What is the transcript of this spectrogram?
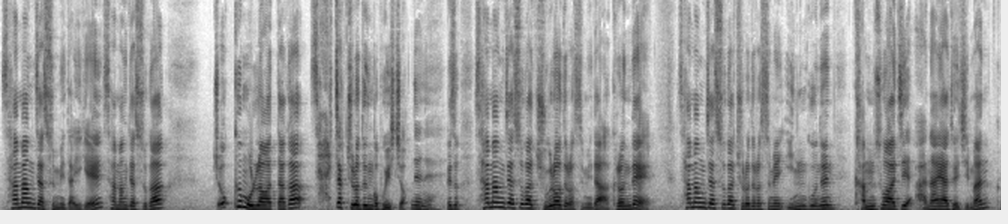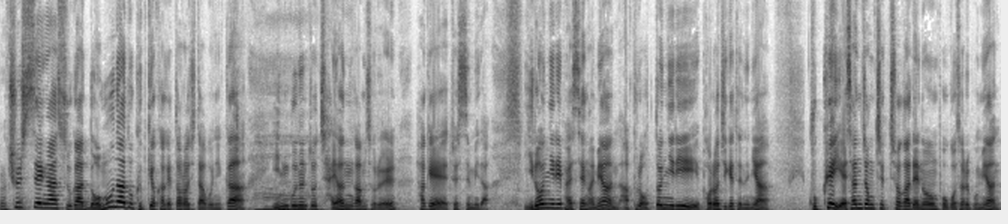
사망자 수입니다. 이게 사망자 수가 조금 올라왔다가 살짝 줄어드는 거 보이시죠? 네네. 그래서 사망자 수가 줄어들었습니다. 그런데 사망자 수가 줄어들었으면 인구는 감소하지 않아야 되지만 그렇죠. 출생아 수가 너무나도 급격하게 떨어지다 보니까 아. 인구는 또 자연 감소를 하게 됐습니다. 이런 일이 발생하면 앞으로 어떤 일이 벌어지게 되느냐? 국회 예산정책처가 내놓은 보고서를 보면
